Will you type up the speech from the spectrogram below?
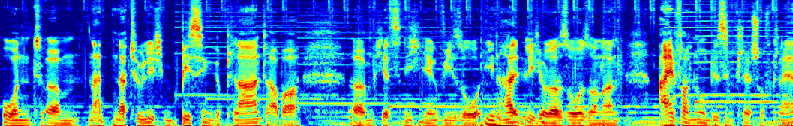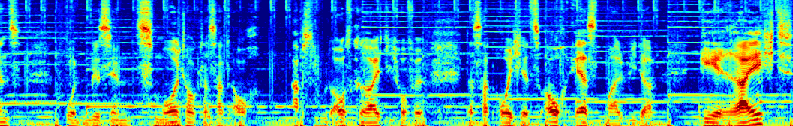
und ähm, na natürlich ein bisschen geplant, aber ähm, jetzt nicht irgendwie so inhaltlich oder so, sondern einfach nur ein bisschen Clash of Clans und ein bisschen Smalltalk. Das hat auch absolut ausgereicht. Ich hoffe, das hat euch jetzt auch erstmal wieder gereicht.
